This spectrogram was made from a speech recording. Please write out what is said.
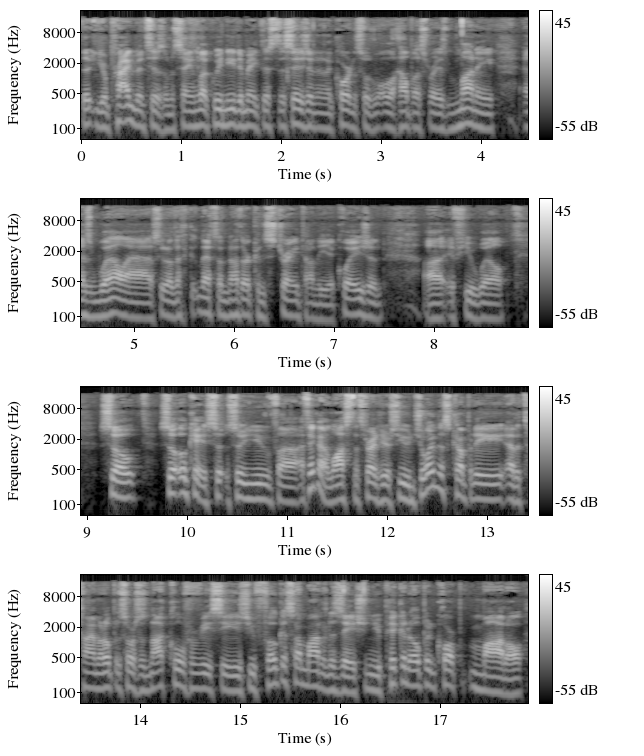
the your pragmatism, saying, "Look, we need to make this decision in accordance with what will help us raise money, as well as you know that, that's another constraint on the equation, uh, if you will." So, so okay, so so you've uh, I think I lost the thread here. So you joined this company at a time when open source is not cool for VCs. You focus on monetization. You pick an open core model.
